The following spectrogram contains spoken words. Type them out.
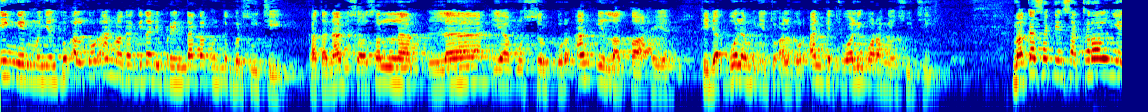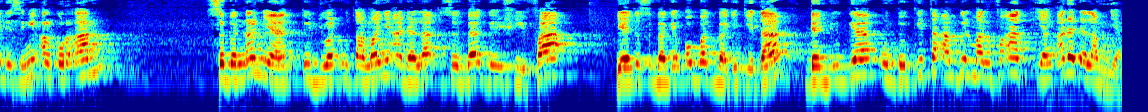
ingin menyentuh Al-Quran maka kita diperintahkan untuk bersuci. Kata Nabi SAW, La ya musul Quran illa tahir. Tidak boleh menyentuh Al-Quran kecuali orang yang suci. Maka saking sakralnya di sini Al-Quran Sebenarnya tujuan utamanya adalah sebagai syifa yaitu sebagai obat bagi kita dan juga untuk kita ambil manfaat yang ada dalamnya.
